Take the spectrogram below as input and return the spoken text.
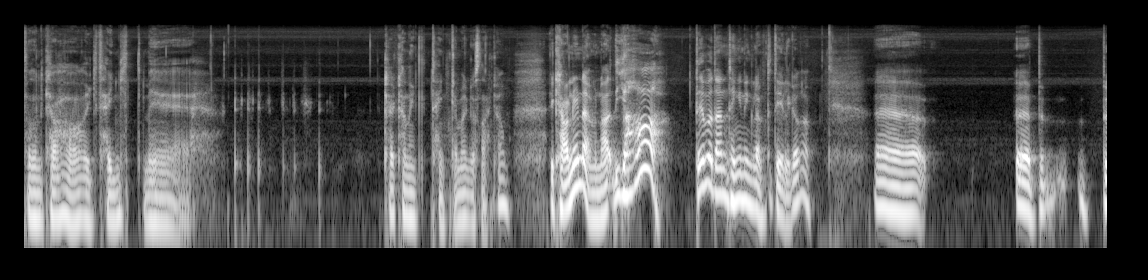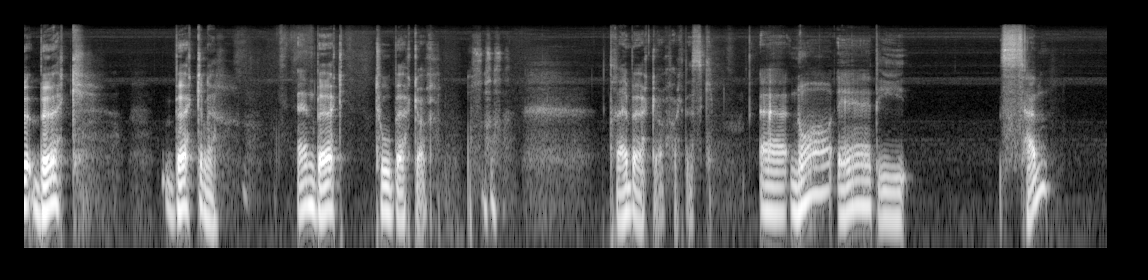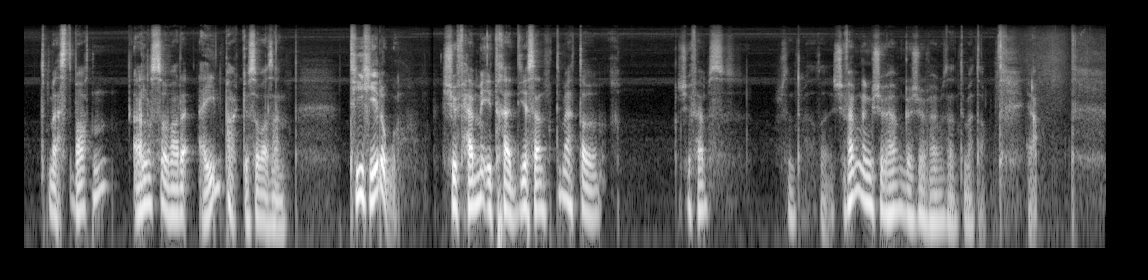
For hva har jeg tenkt med Hva kan jeg tenke meg å snakke om? Jeg kan jo nevne Ja! Det var den tingen jeg glemte tidligere. Uh, bøk Bøkene. En bøk, to bøker. Tre bøker, faktisk. Eh, nå er de sendt, mesteparten. Ellers så var det én pakke som var sendt. Ti kilo. 25 i tredje centimeter 25 centimeter 25 ganger 25 ganger 25 centimeter. Ja.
